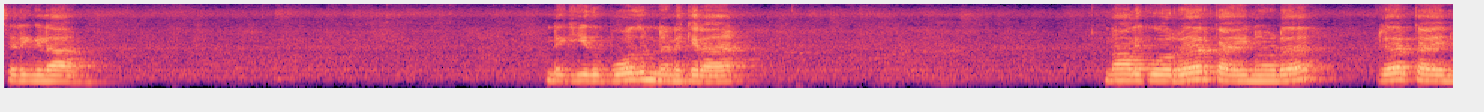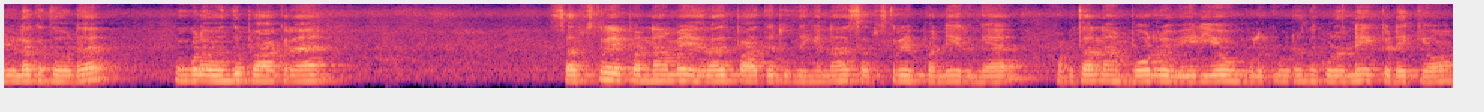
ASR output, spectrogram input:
சரிங்களா? இன்றைக்கி இது போதும்னு நினைக்கிறேன். நாளைக்கு ஒரு ரேர் காயினோட ரேர் காயின் விளக்கத்தோடு உங்களை வந்து பார்க்குறேன். சப்ஸ்கிரைப் பண்ணாமல் யாராவது பார்த்துட்டு இருந்தீங்கன்னா சப்ஸ்கிரைப் பண்ணிடுங்க அப்போ தான் நான் போடுற வீடியோ உங்களுக்கு உடனுக்குடனே கிடைக்கும்.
